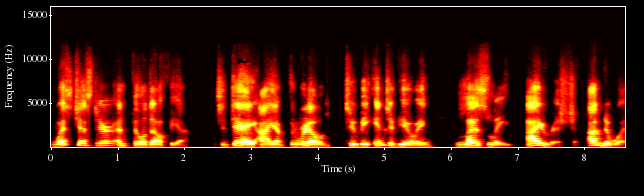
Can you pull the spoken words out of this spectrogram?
Westchester, and Philadelphia. Today, I am thrilled to be interviewing Leslie Irish Underwood.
